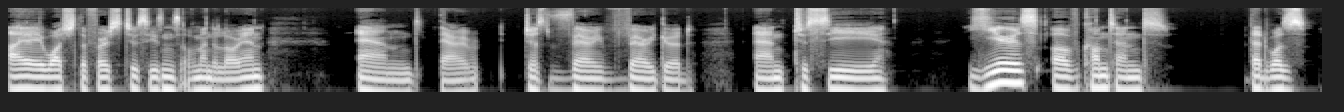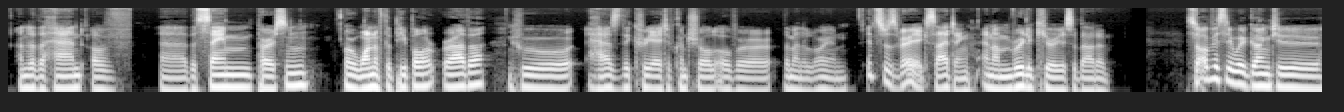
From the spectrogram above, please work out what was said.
I watched the first two seasons of Mandalorian, and they're just very very good and to see years of content that was under the hand of uh, the same person or one of the people rather who has the creative control over the mandalorian it's just very exciting and i'm really curious about it so obviously we're going to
